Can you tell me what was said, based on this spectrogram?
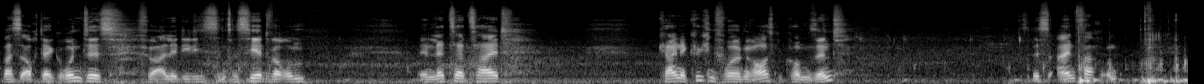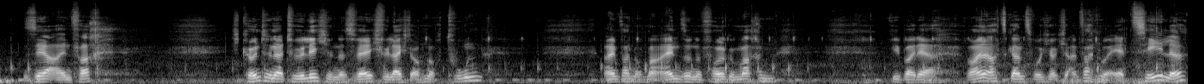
Was auch der Grund ist für alle, die dies interessiert, warum in letzter Zeit keine Küchenfolgen rausgekommen sind. Ist einfach und sehr einfach. Ich könnte natürlich, und das werde ich vielleicht auch noch tun, einfach noch mal eine so eine Folge machen, wie bei der Weihnachtsgans, wo ich euch einfach nur erzähle,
